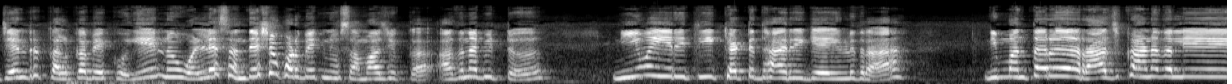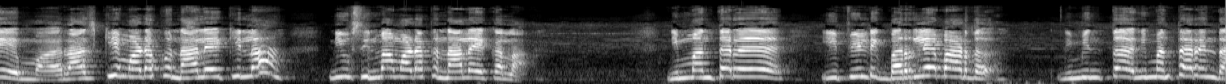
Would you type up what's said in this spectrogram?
ಜನರು ಕಲ್ಕೋಬೇಕು. ಏನು ಒಳ್ಳೆ ಸಂದೇಶ ಕೊಡ್ಬೇಕು ನೀವು ಸಮಾಜಕ್ಕೆ. ಅದನ್ನ ಬಿಟ್ಟು ನೀವು ಈ ರೀತಿ ಕೆಟ್ಟ ದಾರಿಗೆ ಇಳಿದ್ರ ನಿಮ್ಮಂತರ ರಾಜಕಾರಣದಲ್ಲಿ ರಾಜಕೀಯ ಮಾಡೋಕ್ಕೂ ನಾಲಾಯಕ್ಕಿಲ್ಲ ನೀವು ಸಿನಿಮಾ ಮಾಡೋಕ್ಕೂ ನಾಲಯಕ್ಕಲ್ಲ ನಿಮ್ಮಂತರ ಈ ಫೀಲ್ಡಿಗೆ ಬರಲೇಬಾರ್ದು. ನಿಮ್ಮಿಂತ ನಿಮ್ಮಂತರಿಂದ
